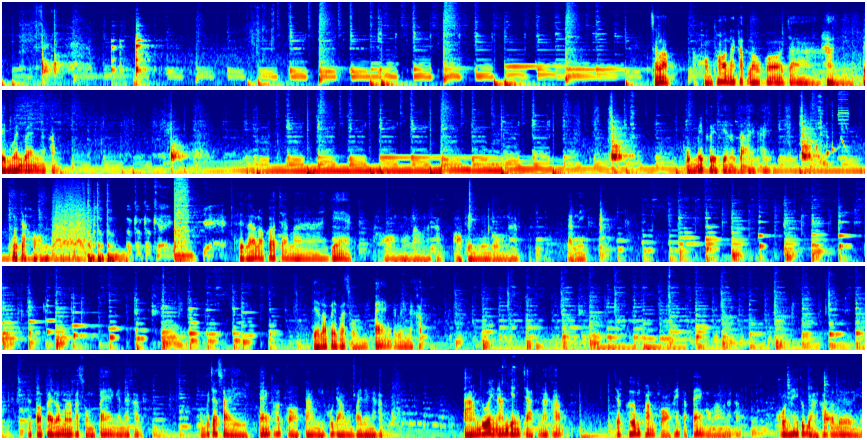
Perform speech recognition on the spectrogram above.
สำหรับหอมทอดนะครับ เราก็จะหั่นเป็นแว่นๆนะครับ ไม่เคยเสียน้ำตาให้ใคร นอกจากหอม Okay. Yeah. เสร็จแล้วเราก็จะมาแยกหอมของเรานะครับ ออกเป็นวงๆนะครับ แบบนี้ เดี๋ยวเราไปผสมแป้งกันเลยนะครับ ดี๋ยวต่อไปเรามาผสมแป้งกันนะครับ ผมก็จะใส่แป้งทอดกรอบตามหมี่คู่ดาวลงไปเลยนะครับ ตามด้วยน้ำเย็นจัดนะครับ จะเพิ่มความกรอบให้กับแป้งของเรานะครับ คนให้ทุกอย่างเข้ากันเลย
